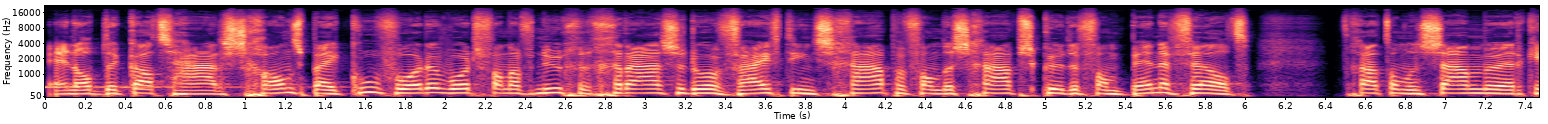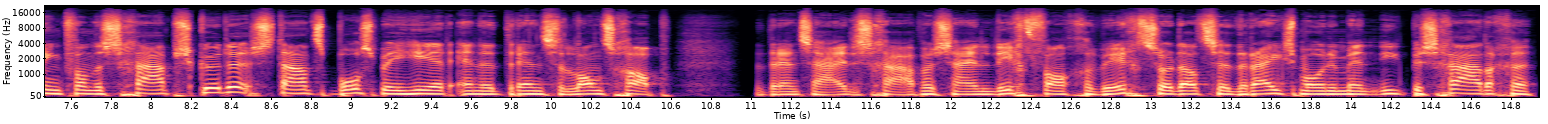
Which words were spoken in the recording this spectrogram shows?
En op de Katshaar-schans bij Koevoorde wordt vanaf nu gegrazen door 15 schapen van de schaapskudde van Benneveld. Het gaat om een samenwerking van de schaapskudde, Staatsbosbeheer en het Drentse landschap. De Drentse heideschapen zijn licht van gewicht, zodat ze het Rijksmonument niet beschadigen.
